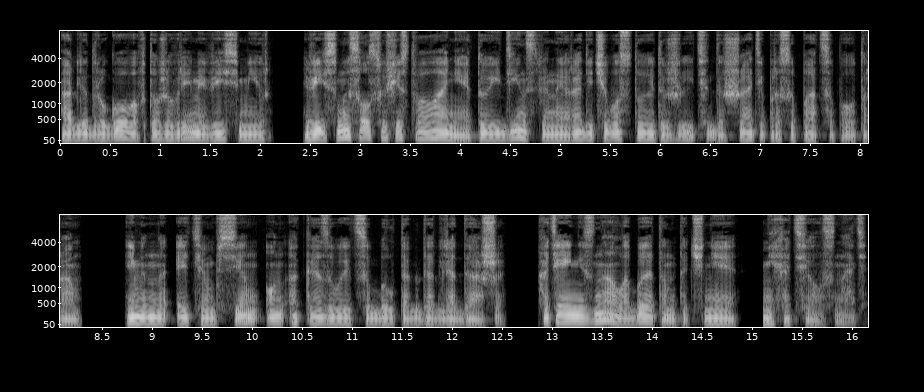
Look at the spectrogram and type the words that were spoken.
а для другого в то же время весь мир, весь смысл существования, то единственное, ради чего стоит жить, дышать и просыпаться по утрам. Именно этим всем он, оказывается, был тогда для Даши хотя и не знал об этом, точнее, не хотел знать.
